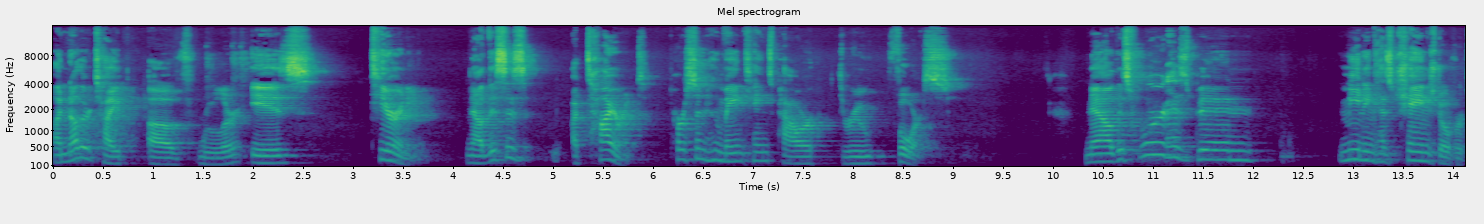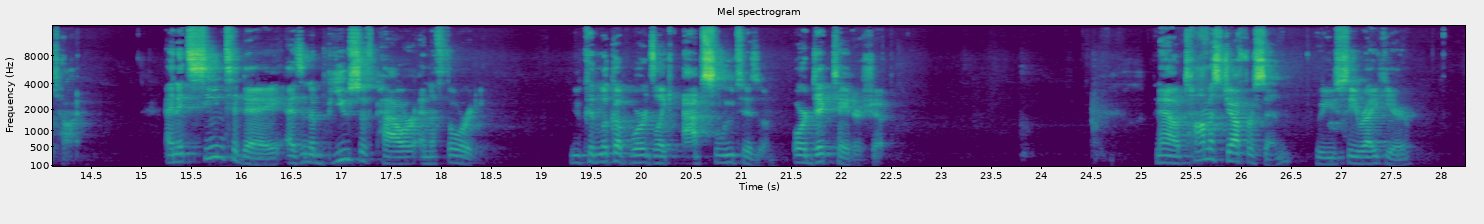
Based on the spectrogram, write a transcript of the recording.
Another type of ruler is tyranny. Now, this is a tyrant person who maintains power through force. Now, this word has been, meaning has changed over time, and it's seen today as an abuse of power and authority. You can look up words like absolutism or dictatorship. Now, Thomas Jefferson, who you see right here,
